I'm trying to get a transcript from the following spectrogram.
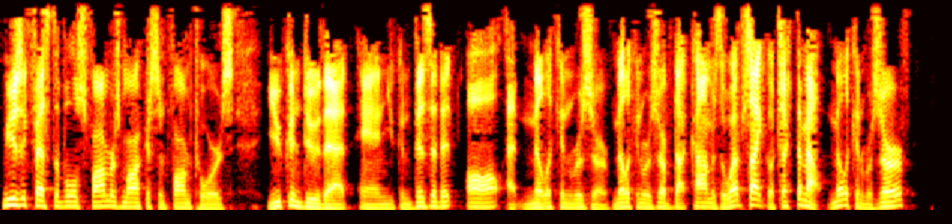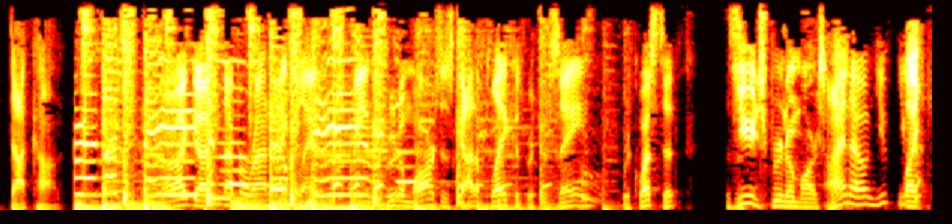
music festivals, farmers markets, and farm tours, you can do that, and you can visit it all at Milliken Reserve. MillikenReserve.com is the website. Go check them out. MillikenReserve.com. All right, guys, time for Round Aggieland. Bruno Mars has got to play because Richard Zane requested. This Huge Bruno Mars. Fan. I know you. you like got,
